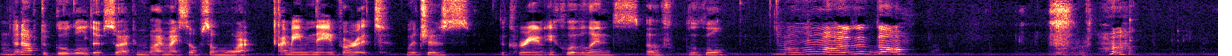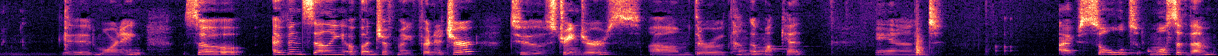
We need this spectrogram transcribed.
I'm gonna have to Google this so I can buy myself some more. I mean, Naver it, which is the Korean equivalent of Google. Good morning. So I've been selling a bunch of my furniture to strangers um, through Danggeun Market and I've sold most of them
